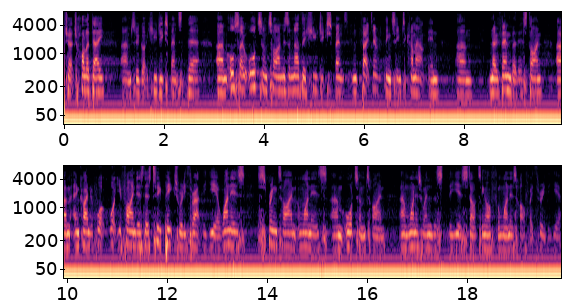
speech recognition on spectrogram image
church holiday, um, so we've got huge expense there. Um, also, autumn time is another huge expense. In fact, everything seemed to come out in um, November this time. Um, and kind of what, what you find is there's two peaks really throughout the year. One is springtime and one is um, autumn time. Um, one is when the, the year's starting off and one is halfway through the year.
